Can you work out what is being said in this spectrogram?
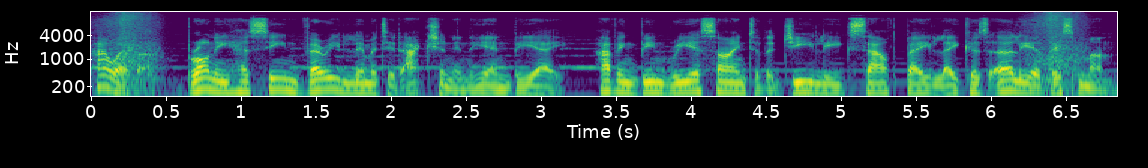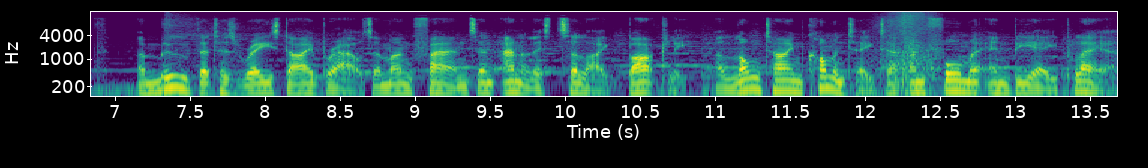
However, Bronny has seen very limited action in the NBA, having been reassigned to the G League South Bay Lakers earlier this month, a move that has raised eyebrows among fans and analysts alike. Barkley, a longtime commentator and former NBA player,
